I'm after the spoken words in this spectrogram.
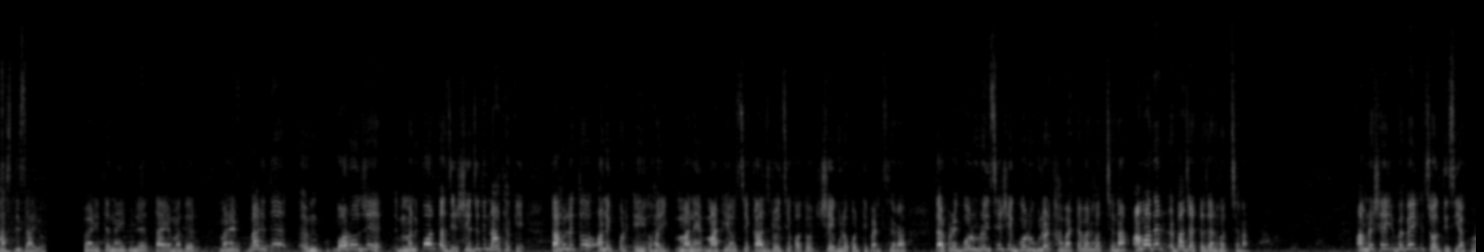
শাস্তি চাই। বাড়িতে নাই বলে তাই আমাদের মানে বাড়িতে বড় যে মানে কর্তা যে, সে যদি না থাকে, তাহলে তো অনেক হয় মানে মাঠে হচ্ছে কাজ রয়েছে কত, সেগুলো করতে পারছে না। তারপরে গরু রয়েছে, সে গরুগুলোর খাবার টাবার হচ্ছে না। আমাদের বাজার টাজার হচ্ছে না। আমরা সেইভাবেই চলতেছি এখন।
